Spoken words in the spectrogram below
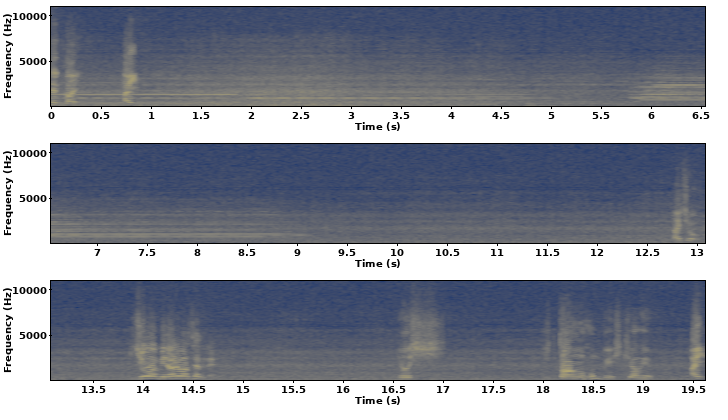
旋回はい。隊長異常は見られませんね。よし。一旦本部へ引き上げよう。はい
